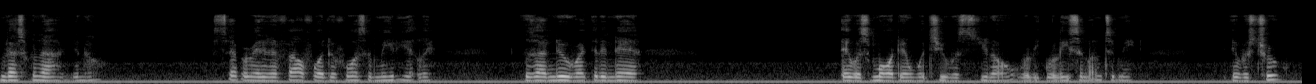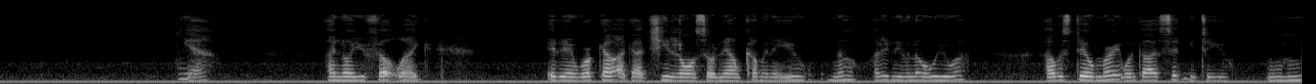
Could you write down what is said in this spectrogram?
that's when I, you know, separated and filed for a divorce immediately. Because I knew right then and there, it was more than what you was, you know, really releasing unto me. It was true. Yeah. I know you felt like it didn't work out. I got cheated on, so now I'm coming to you. No, I didn't even know who you were. I was still married when God sent me to you. Mm-hmm.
